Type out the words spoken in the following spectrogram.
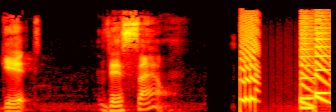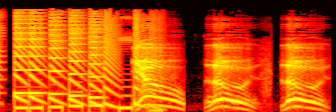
get this sound. You lose, lose.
